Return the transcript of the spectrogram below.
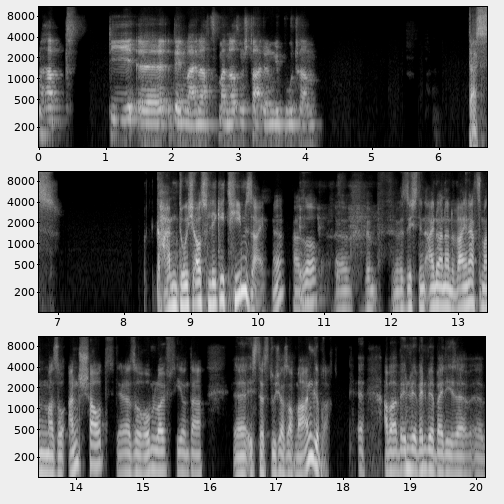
habt, die äh, den Weihnachtsmann aus dem Stadion geboot haben. Das kann durchaus legitim sein. Ne? Also, äh, wenn, wenn man sich den einen oder anderen Weihnachtsmann mal so anschaut, der da so rumläuft hier und da, äh, ist das durchaus auch mal angebracht. Äh, aber wenn wir, wenn wir bei dieser, äh,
